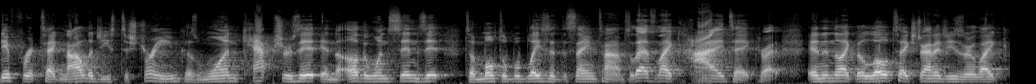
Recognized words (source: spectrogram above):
different technologies to stream because one captures it and the other one sends it to multiple places at the same time. So that's like high tech, right? And then like the low tech strategies are like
